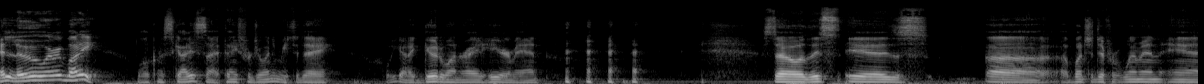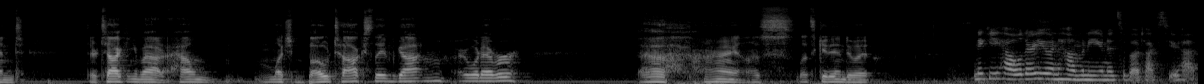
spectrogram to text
Hello, everybody. Welcome to Scotty's Side. Thanks for joining me today. We got a good one right here, man. so this is uh, a bunch of different women, and they're talking about how much Botox they've gotten or whatever. Uh, all right, let's let's get into it. Nikki, how old are you and how many units of Botox do you have?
